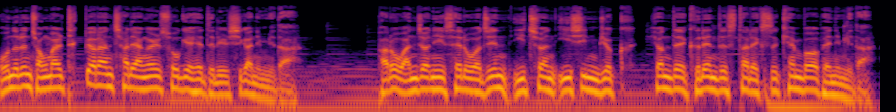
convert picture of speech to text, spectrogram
오늘은 정말 특별한 차량을 소개해 드릴 시간입니다. 바로 완전히 새로워진 2026 현대 그랜드 스타렉스 캠버 밴입니다.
